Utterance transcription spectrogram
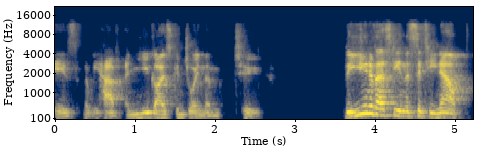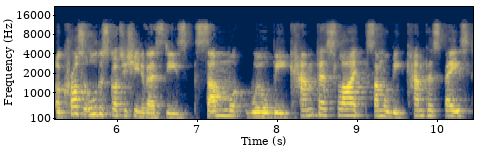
is that we have, and you guys can join them too. The university in the city now, across all the Scottish universities, some will be campus like, some will be campus based,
